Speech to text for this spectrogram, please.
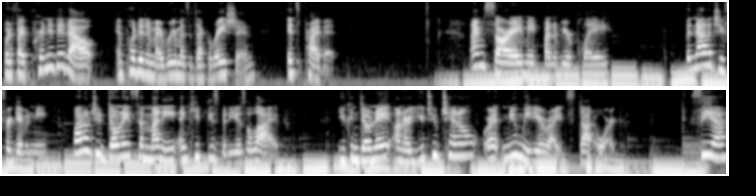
But if I printed it out and put it in my room as a decoration, it's private. I'm sorry I made fun of your play. But now that you've forgiven me, why don't you donate some money and keep these videos alive? You can donate on our YouTube channel or at newmediarights.org. See ya!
